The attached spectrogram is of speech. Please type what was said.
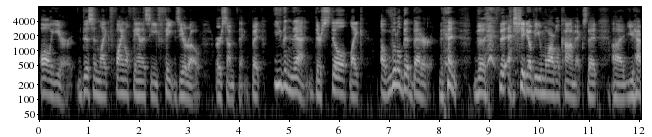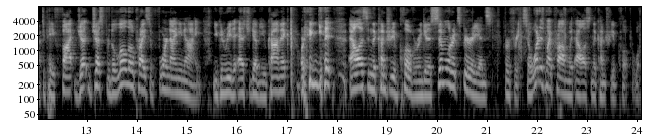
all year. This and like Final Fantasy Fate Zero or something. But even then, there's still like a little bit better than the the SJW Marvel comics that uh, you have to pay five ju just for the low low price of four ninety nine. You can read an SJW comic, or you can get Alice in the Country of Clover and get a similar experience for free. So, what is my problem with Alice in the Country of Clover? Well,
